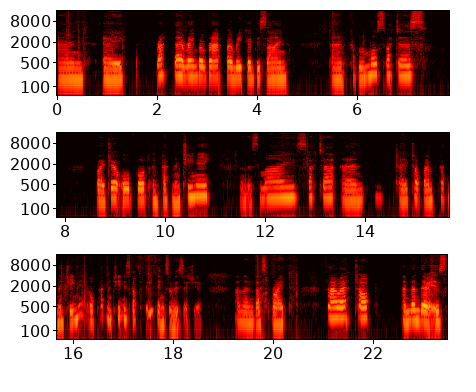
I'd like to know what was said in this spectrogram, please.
And a wrap there, rainbow wrap by Rico Design. And a couple of more sweaters by Jo Allport and Pat Mancini. And there's my sweater and a top by Pat Mancini. Oh, Pat Mancini's got three things in this issue. And then that's bright flower top. And then there is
